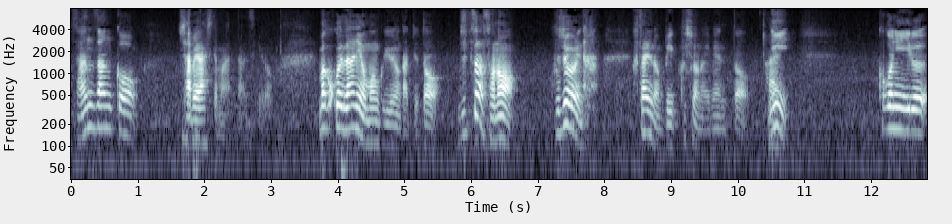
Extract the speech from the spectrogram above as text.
散々こう喋らせてもらったんですけど。まあここで何を文句言うのかっていうと実はその不条理な2人のビッグショーのイベントに、はい。ここにいる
